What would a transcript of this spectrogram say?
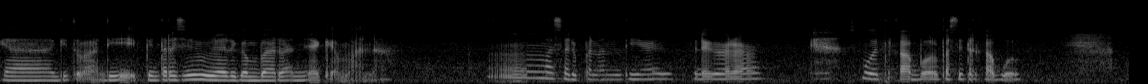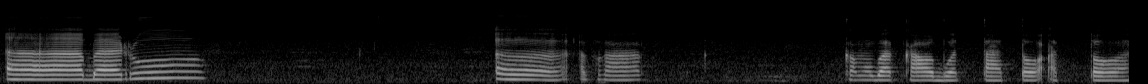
Ya gitulah di Pinterest itu udah ada gambarannya kayak mana masa depan nanti ya. Gara semoga terkabul pasti terkabul. Uh, baru uh, apakah kamu bakal buat tato atau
